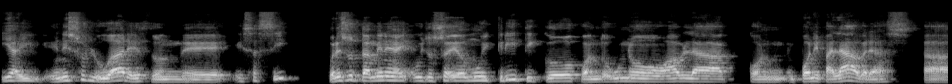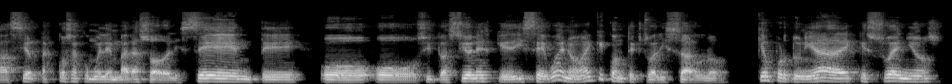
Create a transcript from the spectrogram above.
Y hay en esos lugares donde es así. Por eso también hay, yo soy muy crítico cuando uno habla, con, pone palabras a ciertas cosas como el embarazo adolescente o situaciones que dice, bueno, hay que contextualizarlo. ¿Qué oportunidades, qué sueños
